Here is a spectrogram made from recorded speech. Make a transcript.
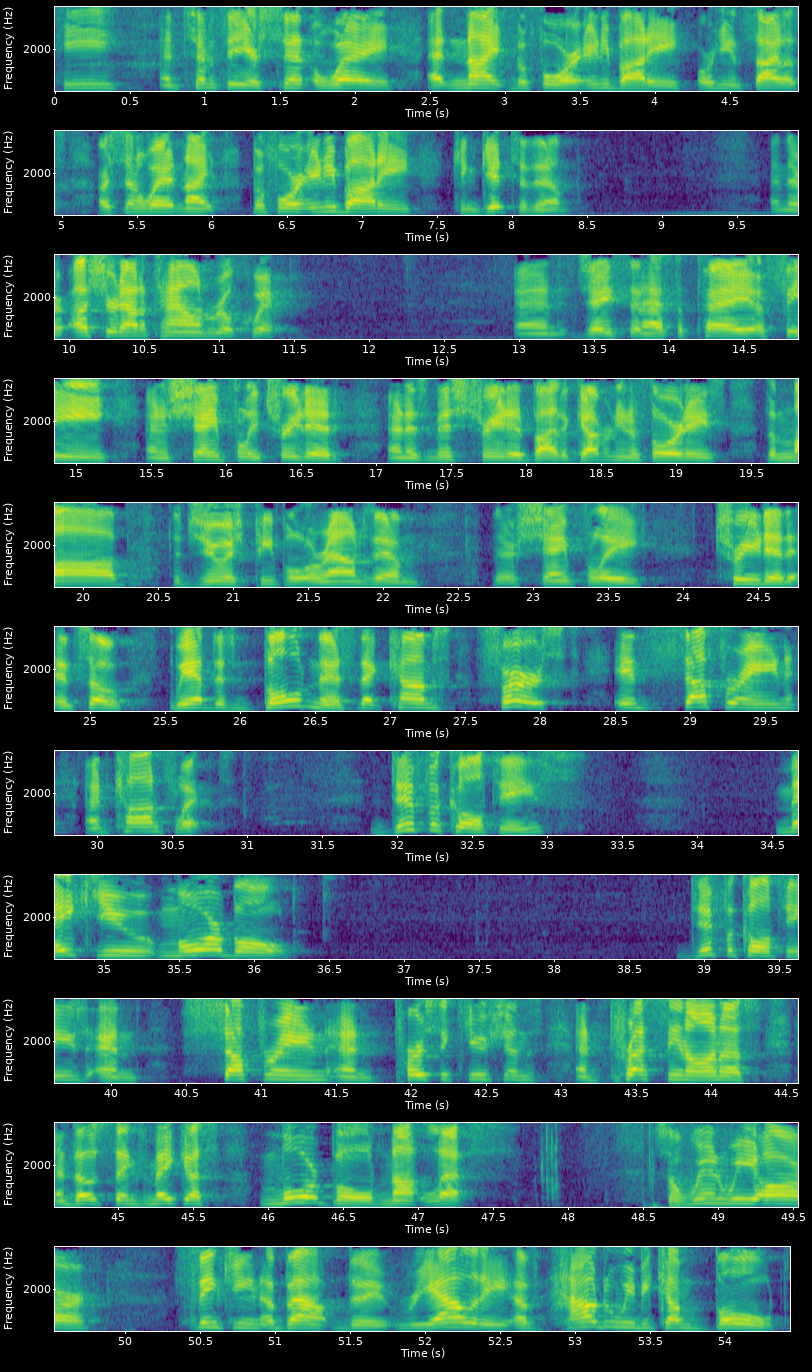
he and Timothy are sent away at night before anybody, or he and Silas are sent away at night before anybody can get to them. And they're ushered out of town real quick. And Jason has to pay a fee and is shamefully treated and is mistreated by the governing authorities, the mob, the Jewish people around them. They're shamefully treated. And so we have this boldness that comes first in suffering and conflict. Difficulties make you more bold. Difficulties and suffering and persecutions and pressing on us and those things make us more bold, not less. So when we are thinking about the reality of how do we become bold,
